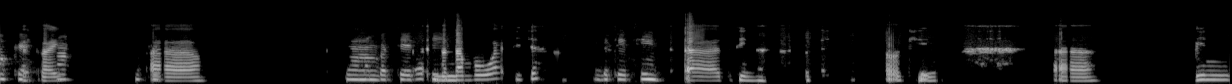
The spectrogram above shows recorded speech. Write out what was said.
Okay. That's right. ah, okay. Uh, Number the 13. number what, teacher? Number 13. Uh, 13. Okay. Uh, bin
